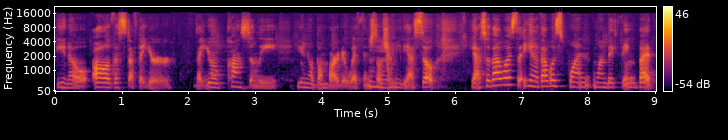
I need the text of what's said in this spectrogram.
you know all the stuff that you're that you're constantly you know bombarded with in social media so yeah so that was you know that was one one big thing but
